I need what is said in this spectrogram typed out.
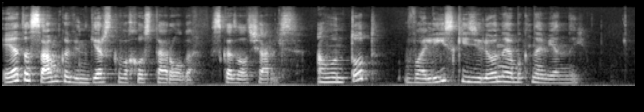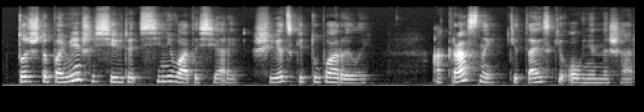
«Это самка венгерского хвосторога», — сказал Чарльз. «А вон тот — валийский зеленый обыкновенный. Тот, что поменьше, синевато-серый, шведский тупорылый, а красный — китайский огненный шар».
